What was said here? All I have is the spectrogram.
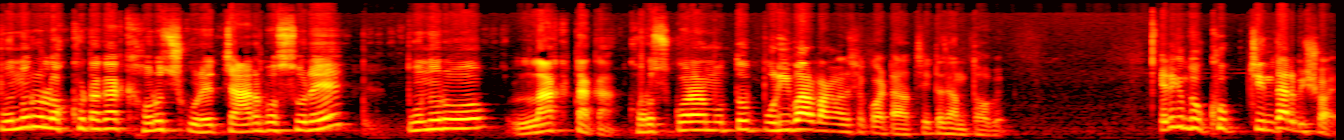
পনেরো লক্ষ টাকা খরচ করে চার বছরে পনেরো লাখ টাকা খরচ করার মতো পরিবার বাংলাদেশে কয়টা আছে এটা জানতে হবে। এটা কিন্তু খুব চিন্তার বিষয়।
